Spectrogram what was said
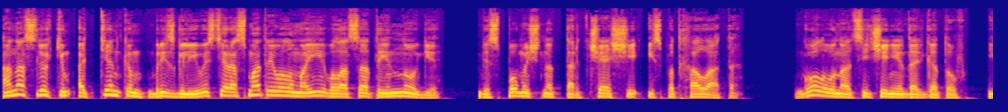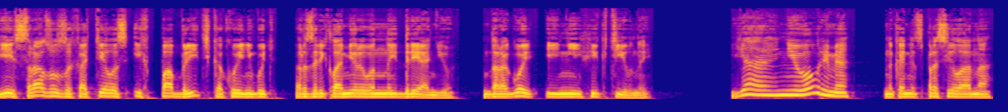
она с легким оттенком брезгливости рассматривала мои волосатые ноги, беспомощно торчащие из-под халата. Голову на отсечение дать готов. Ей сразу захотелось их побрить какой-нибудь разрекламированной дрянью, дорогой и неэффективной. «Я не вовремя?» — наконец спросила она.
